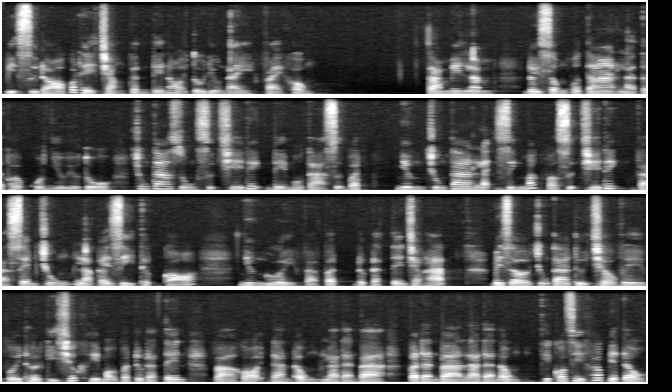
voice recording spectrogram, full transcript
vị sư đó có thể chẳng cần đến hỏi tôi điều này, phải không? 85. Đời sống của ta là tập hợp của nhiều yếu tố, chúng ta dùng sự chế định để mô tả sự vật, nhưng chúng ta lại dính mắc vào sự chế định và xem chúng là cái gì thực có, như người và vật được đặt tên chẳng hạn. Bây giờ chúng ta thử trở về với thời kỳ trước khi mọi vật được đặt tên và gọi đàn ông là đàn bà và đàn bà là đàn ông thì có gì khác biệt đâu.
